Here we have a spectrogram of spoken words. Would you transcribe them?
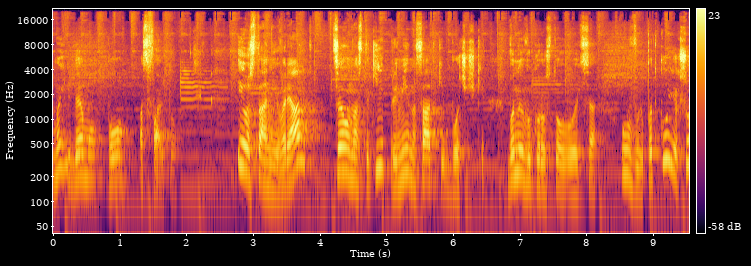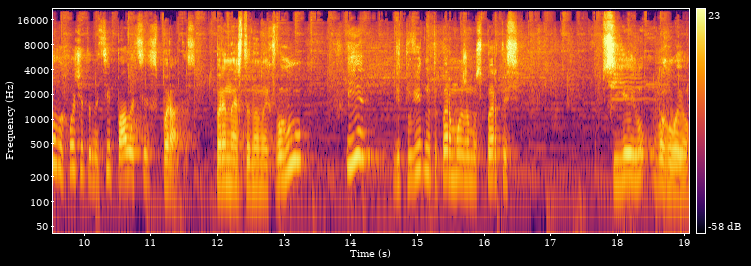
ми йдемо по асфальту. І останній варіант це у нас такі прямі насадки бочечки. Вони використовуються у випадку, якщо ви хочете на ці палиці спиратись, перенести на них вагу, і відповідно тепер можемо спертись всією вагою.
